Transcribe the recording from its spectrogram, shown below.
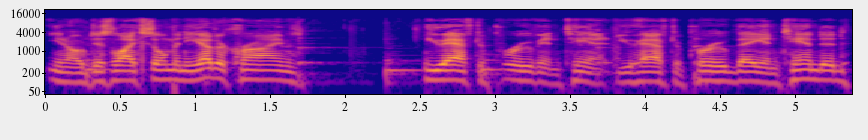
you know, just like so many other crimes, you have to prove intent. You have to prove they intended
